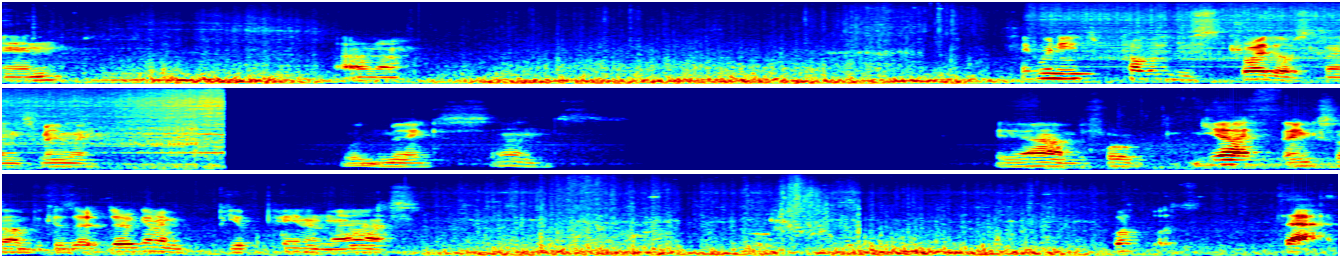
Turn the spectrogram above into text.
in. I don't know. I think we need to probably destroy those things, maybe. Would make sense. Yeah, before. Yeah, I think so, because they're, they're gonna be a pain in the ass. What was that?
